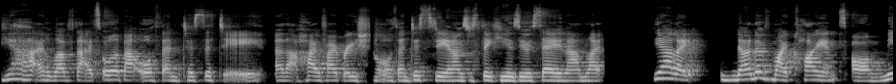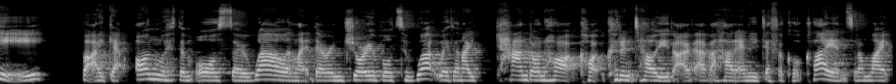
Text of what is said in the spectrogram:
Yeah, I love that. It's all about authenticity, uh, that high vibrational authenticity. And I was just thinking as you were saying that, I'm like, yeah, like none of my clients are me, but I get on with them all so well and like they're enjoyable to work with. And I hand on heart couldn't tell you that I've ever had any difficult clients. And I'm like,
